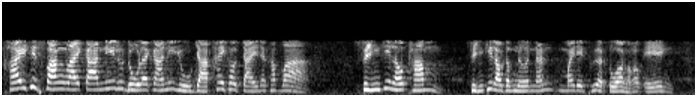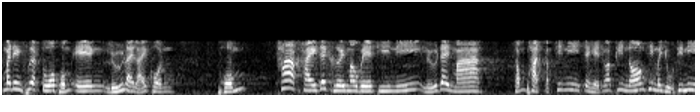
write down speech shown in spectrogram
ใค รที่ฟังรายการนี้หรือดูรายการนี้อยู่อยากให้เข้าใจนะครับว่า สิ่งที่เราทำสิ่งที่เราดำเนินนั้น ไม่ได้เพื่อตัวของเราเอง ไม่ได้เพื่อตัวผมเองหรือหลาย ๆ คน ผมถ้าใครได้เคยมาเวทีนี้หรือได้มาสัมผัสกับที่นี่จะเห็นว่าพี่น้องที่มาอยู่ที่นี่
